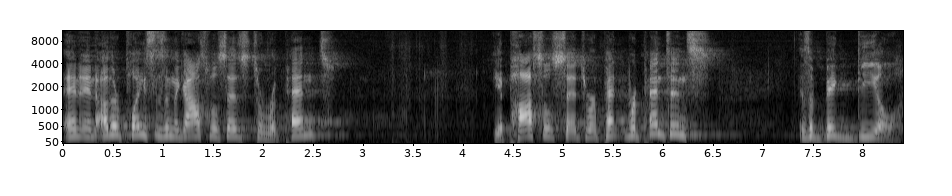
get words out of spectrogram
and in other places in the gospel says to repent. The apostles said to repent. Repentance is a big deal.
